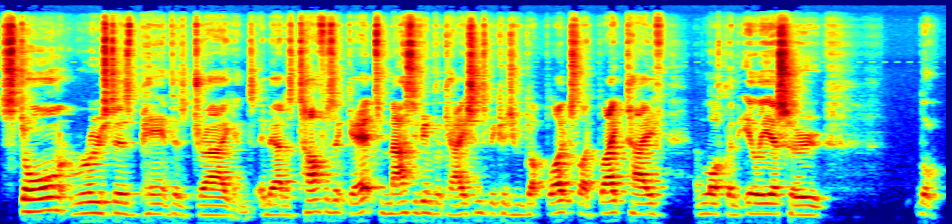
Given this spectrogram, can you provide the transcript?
Storm, Roosters, Panthers, Dragons. About as tough as it gets. Massive implications because you've got blokes like Blake Taaffe and Lachlan Ilias who look,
